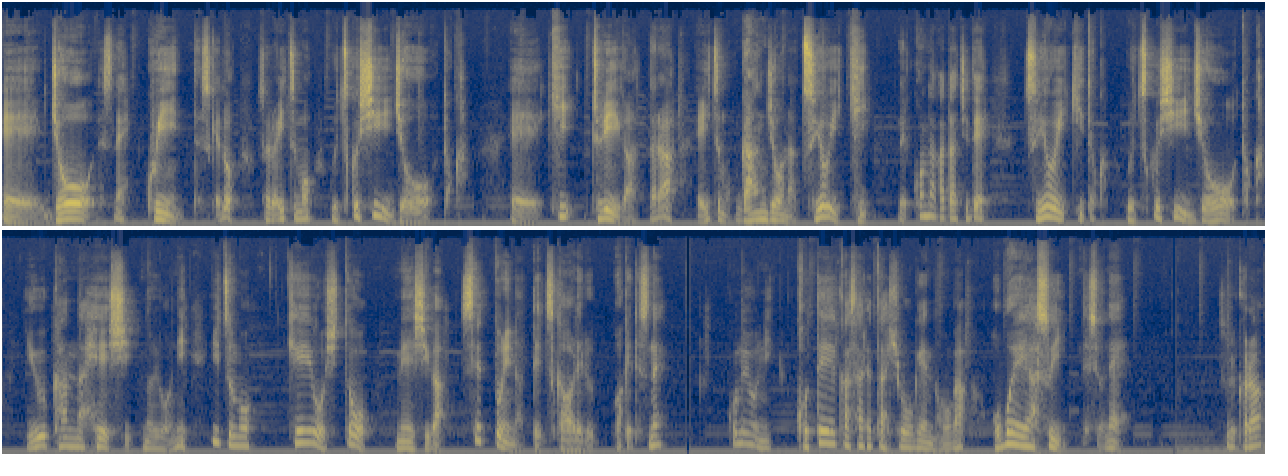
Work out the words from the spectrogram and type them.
えー、女王ですね、クイーンですけど、それはいつも美しい女王とか、えー、木、トゥリーがあったらいつも頑丈な強い木。で、こんな形で強い木とか美しい女王とか勇敢な兵士のようにいつも形容詞と名詞がセットになって使われるわけですね。このように固定化された表現の方が覚えやすいんですよね。それから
